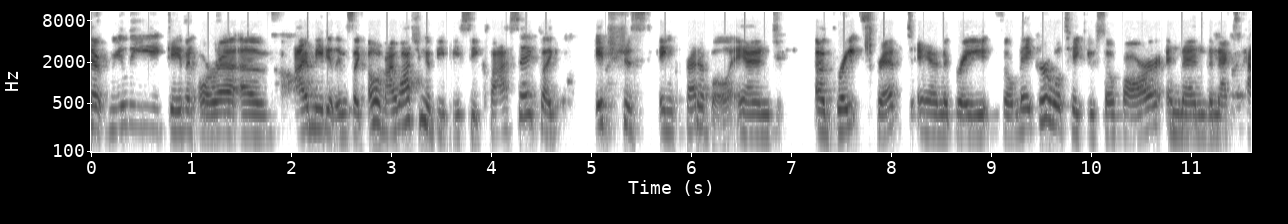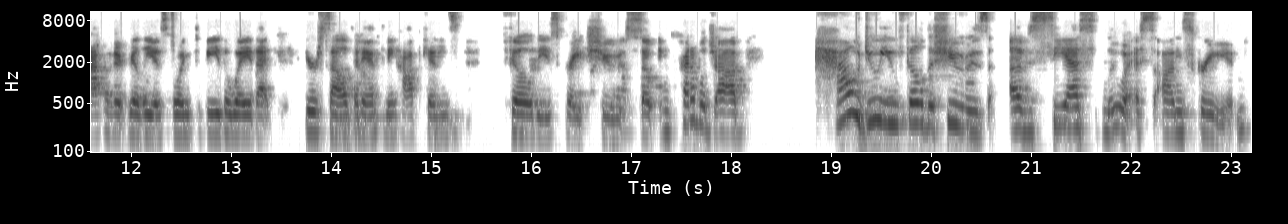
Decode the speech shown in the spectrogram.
that really gave an aura of, I immediately was like, oh, am I watching a BBC classic? Like, it's just incredible. And a great script and a great filmmaker will take you so far. And then the next half of it really is going to be the way that yourself and Anthony Hopkins fill these great shoes. So incredible job. How do you fill the shoes of C.S. Lewis on screen?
